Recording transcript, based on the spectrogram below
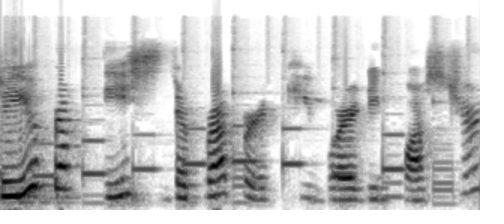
Do you practice the proper keyboarding posture?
